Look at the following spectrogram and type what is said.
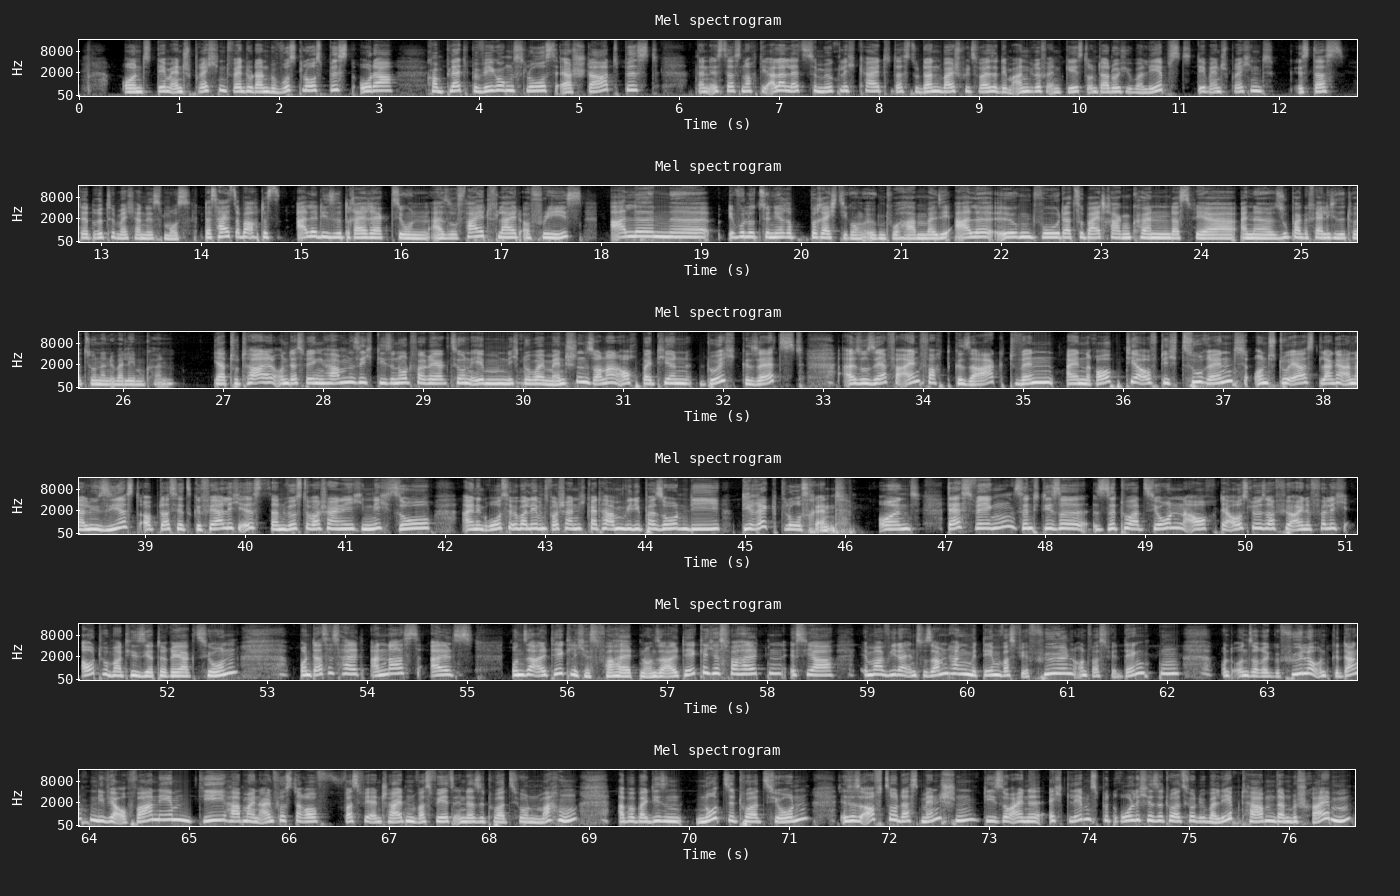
Und dementsprechend, wenn du dann bewusstlos bist oder komplett bewegungslos erstarrt bist, dann ist das noch die allerletzte Möglichkeit, dass du dann beispielsweise dem Angriff entgehst und dadurch überlebst. Dementsprechend ist das der dritte Mechanismus. Das heißt aber auch, dass alle diese drei Reaktionen, also Fight, Flight or Freeze, alle eine evolutionäre Berechtigung irgendwo haben, weil sie alle irgendwo dazu beitragen können, dass wir eine super gefährliche Situation dann überleben können. Ja, total. Und deswegen haben sich diese Notfallreaktionen eben nicht nur bei Menschen, sondern auch bei Tieren durchgesetzt. Also sehr vereinfacht gesagt, wenn ein Raubtier auf dich zurennt und du erst lange analysierst, ob das jetzt gefährlich ist, dann wirst du wahrscheinlich nicht so eine große Überlebenswahrscheinlichkeit haben wie die Person, die direkt losrennt. Und deswegen sind diese Situationen auch der Auslöser für eine völlig automatisierte Reaktion. Und das ist halt anders als unser alltägliches Verhalten. Unser alltägliches Verhalten ist ja immer wieder in Zusammenhang mit dem, was wir fühlen und was wir denken. Und unsere Gefühle und Gedanken, die wir auch wahrnehmen, die haben einen Einfluss darauf, was wir entscheiden, was wir jetzt in der Situation machen. Aber bei diesen Notsituationen ist es oft so, dass Menschen, die so eine echt lebensbedrohliche Situation überlebt haben, dann beschreiben,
